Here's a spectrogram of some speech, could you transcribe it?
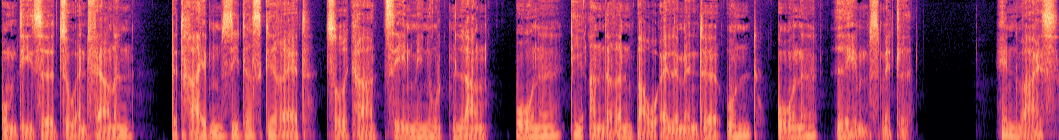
Um diese zu entfernen, betreiben Sie das Gerät circa zehn Minuten lang ohne die anderen Bauelemente und ohne Lebensmittel. Hinweis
